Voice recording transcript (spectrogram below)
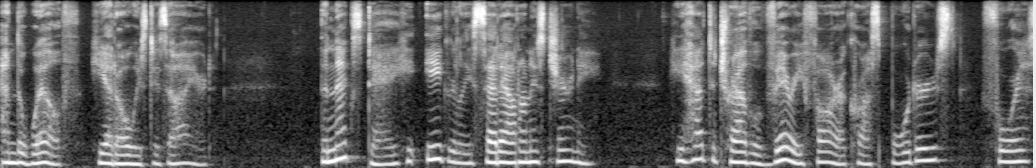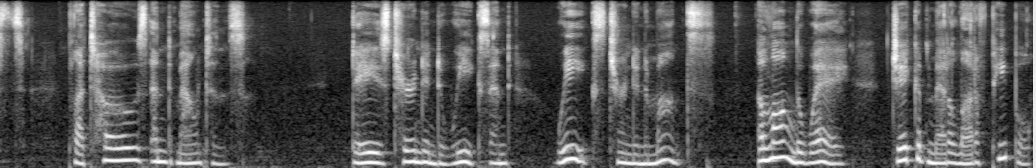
and the wealth he had always desired. The next day he eagerly set out on his journey. He had to travel very far across borders, forests, plateaus, and mountains. Days turned into weeks, and weeks turned into months. Along the way, Jacob met a lot of people.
